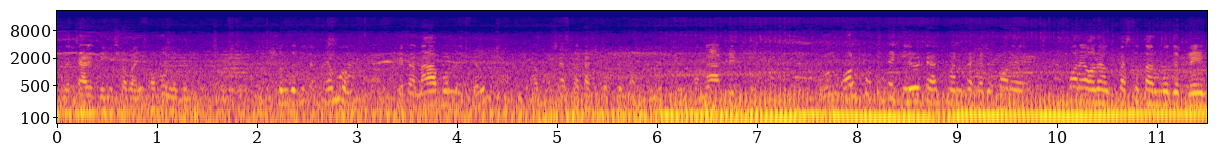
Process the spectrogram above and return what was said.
মানে চারিদিকে সবাই অবলোকন করছে। সৌন্দর্যটা এমন যেটা না বললে কেউ বিশ্বাস প্রকাশ করতে পারবে না দেখলে এবং অল্পতে দেখলে ওটা মানে দেখা যায় পরে পরে অনেক ব্যস্ততার মধ্যে ব্রেন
